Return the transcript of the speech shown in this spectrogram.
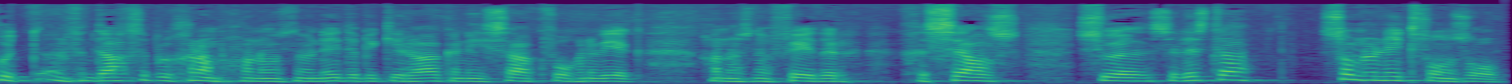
Goed, in vandag se program gaan ons nou net 'n bietjie raak aan die saak. Volgende week gaan ons nou verder gesels. So, Celesta, som nou net vir ons op.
